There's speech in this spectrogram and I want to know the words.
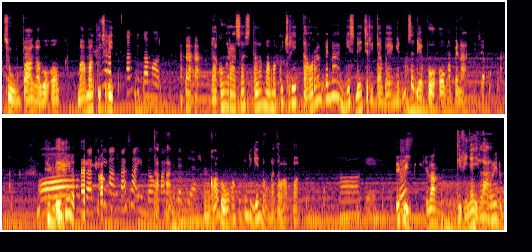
Sumpah nggak bohong Mamaku cerita hilang juga mor. Ya aku ngerasa setelah mamaku cerita Orang sampai nangis dia cerita bayangin Masa dia bohong sampai nangis ya Oh, berarti dia nggak ngerasain dong pas kejadian. Enggak dong aku kan digendong nggak tahu apa Oh, Oke. TV hilang. TV-nya hilang Seumur hidup.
